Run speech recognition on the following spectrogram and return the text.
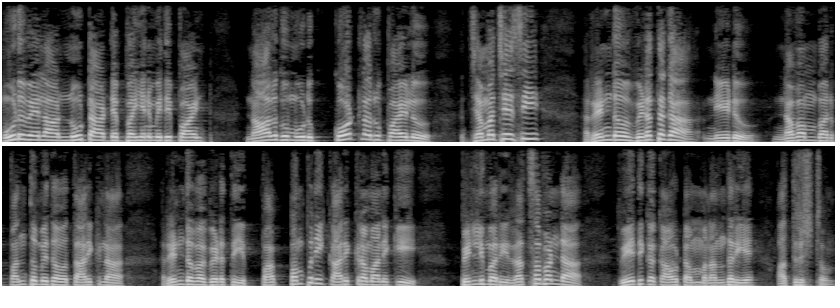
మూడు వేల నూట డెబ్బై ఎనిమిది పాయింట్ నాలుగు మూడు కోట్ల రూపాయలు జమ చేసి రెండవ విడతగా నేడు నవంబర్ పంతొమ్మిదవ తారీఖున రెండవ విడత పంపిణీ కార్యక్రమానికి పెళ్ళిమరి రచ్చబండ వేదిక కావటం మనందరి అదృష్టం.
